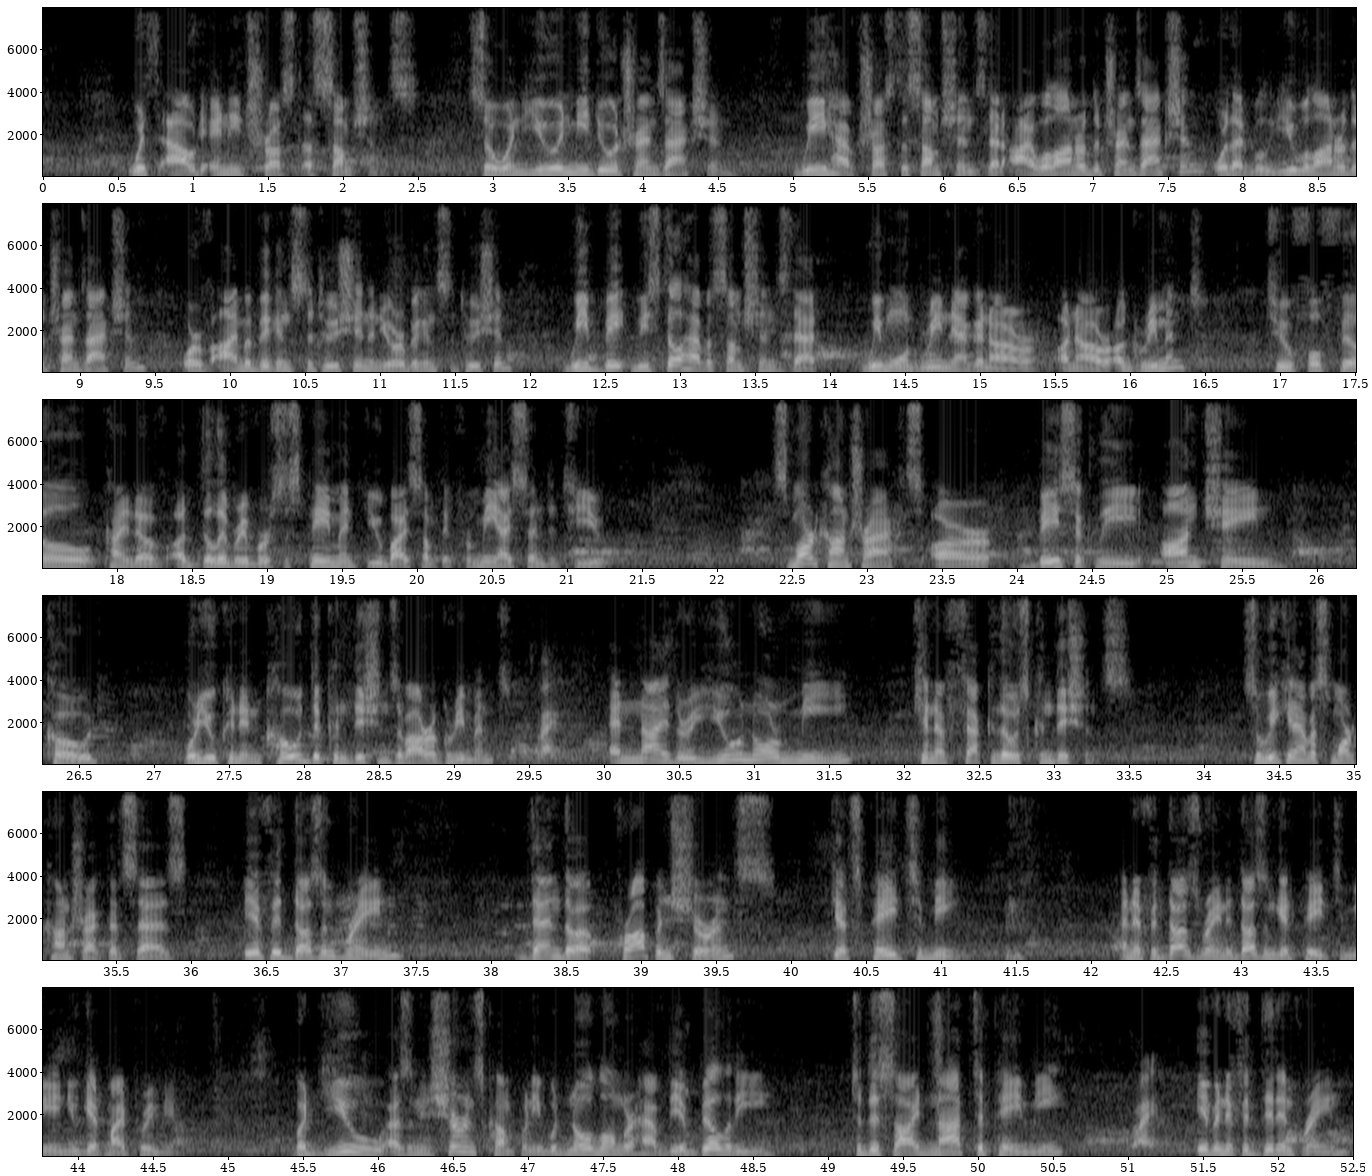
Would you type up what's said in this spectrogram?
without any trust assumptions. So, when you and me do a transaction, we have trust assumptions that I will honor the transaction or that will, you will honor the transaction. Or if I'm a big institution and you're a big institution, we, ba- we still have assumptions that we won't renege on our, on our agreement to fulfill kind of a delivery versus payment. You buy something from me, I send it to you. Smart contracts are basically on-chain code where you can encode the conditions of our agreement Right. and neither you nor me can affect those conditions. So we can have a smart contract that says, if it doesn't rain, then the crop insurance gets paid to me. And if it does rain, it doesn't get paid to me and you get my premium. But you, as an insurance company, would no longer have the ability to decide not to pay me, Right. even if it didn't rain,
